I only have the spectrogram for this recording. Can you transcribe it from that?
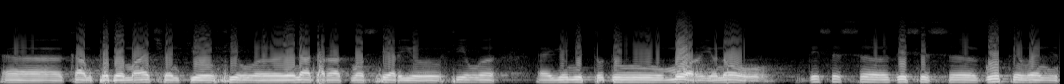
come to the match and you feel uh, another atmosphere, you feel uh, you need to do more, you know. This is, this is good when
